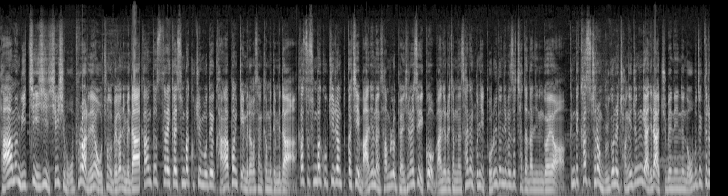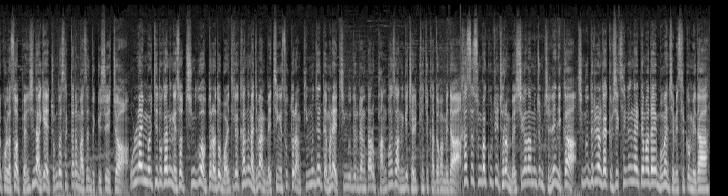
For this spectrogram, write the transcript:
다음은 위치 20, 75% 아래요 5,500원입니다. 카운터 스트라이크의 숨바꼭질 모드의 강화판 게임이라고 생각하면 됩니다. 카스 숨바꼭질이랑 똑같이 마녀는 사물로 변신할 수 있고 마녀를 잡는 사냥꾼이 돌을 던지면서 찾아다니는 거예요. 근데 카스처럼 물건을 정해주는 게 아니라 주변에 있는 오브젝트를 골라서 변신하기에 좀더 색다른 맛을 느낄 수 있죠. 온라인 멀티도 가능해서 친구가 없더라도 멀티가 가능하지만 매칭의 속도랑 핑 문제 때문에 친구들이랑 따로 방 파서 하는 게 제일 쾌적하다고 합니다. 카스 숨바꼭질처럼 몇 시간 하면 좀 질리니까 친구들이랑 가끔씩 생각날 때마다 해보면 재밌을 겁니다.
